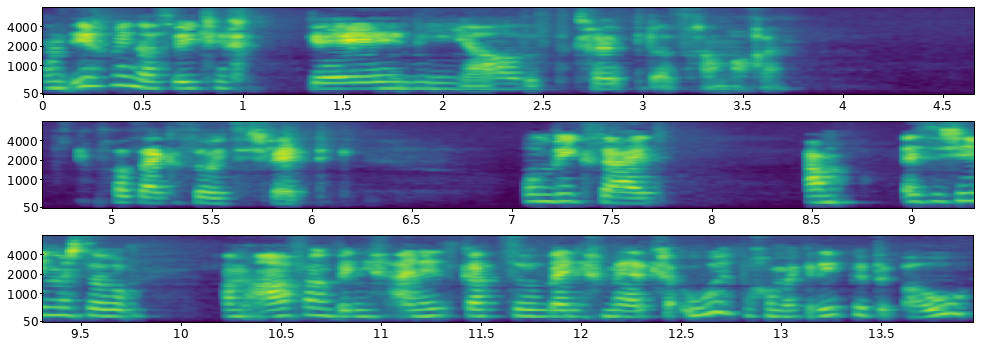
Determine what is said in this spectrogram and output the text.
Und ich finde das wirklich genial, dass der Körper das kann machen kann. Ich kann sagen, so, jetzt ist fertig. Und wie gesagt, es ist immer so, am Anfang bin ich auch nicht gerade so, wenn ich merke, oh, ich bekomme eine Grippe, oh,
